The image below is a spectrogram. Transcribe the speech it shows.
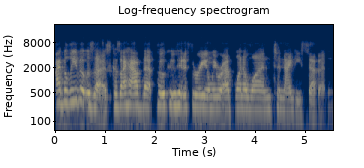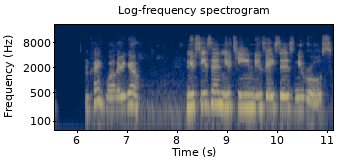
I believe it was us because I have that Poku hit a three and we were up 101 to 97. Okay, well, there you go. New season, new team, new faces, new rules.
